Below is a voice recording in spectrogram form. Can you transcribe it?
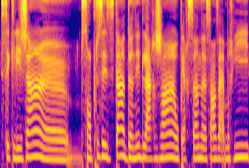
c'est que les gens sont plus hésitants à donner de l'argent aux personnes sans abri.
